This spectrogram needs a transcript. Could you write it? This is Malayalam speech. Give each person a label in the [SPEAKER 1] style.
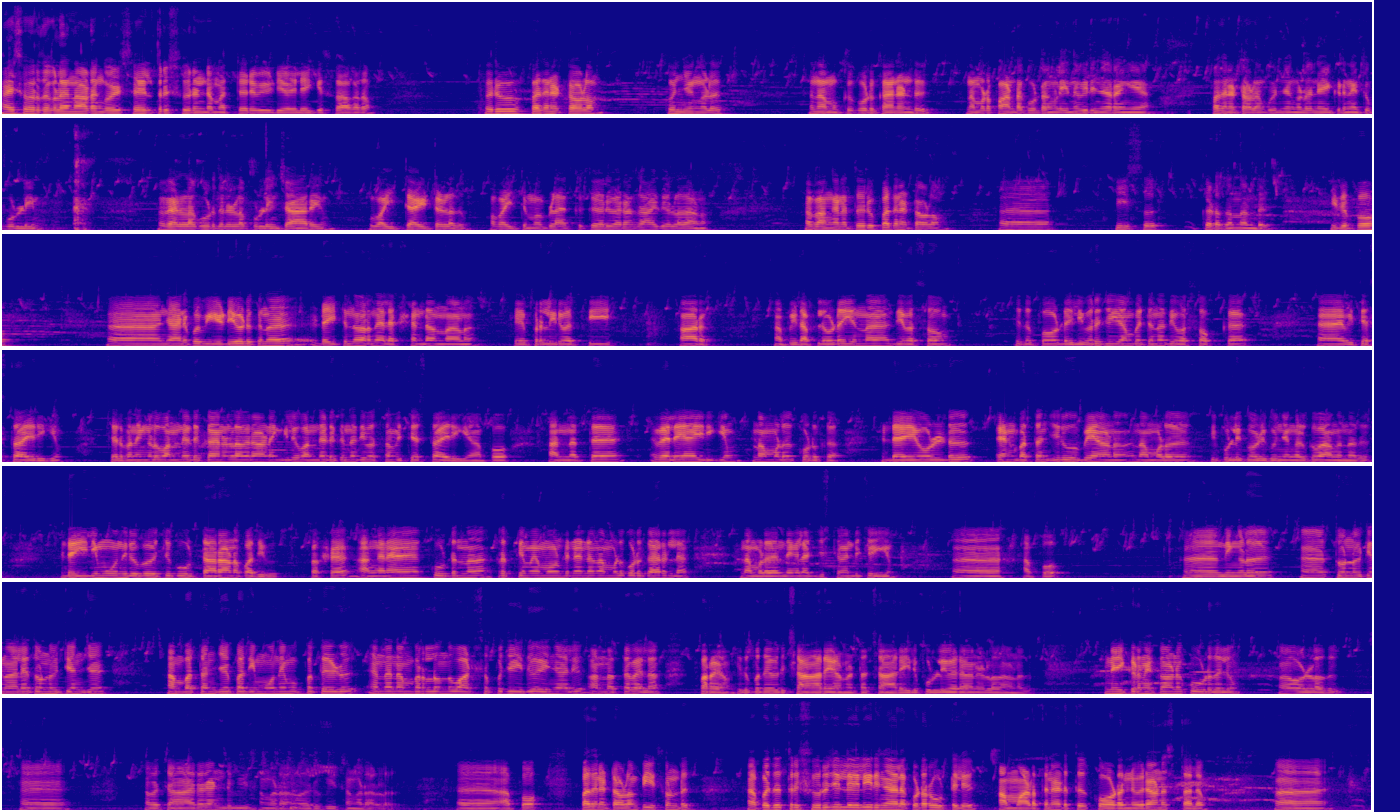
[SPEAKER 1] ഹായ് സുഹൃത്തുക്കളെ നാടൻ കോഴ്സയിൽ സെയിൽ തൃശ്ശൂരിന്റെ മറ്റൊരു വീഡിയോയിലേക്ക് സ്വാഗതം. ഒരു പതിനെട്ടോളം കുഞ്ഞുങ്ങൾ നമുക്ക് കൊടുക്കാനുണ്ട്. നമ്മുടെ പാണ്ടക്കൂട്ടങ്ങളിൽ നിന്ന് വിരിഞ്ഞിറങ്ങിയ പതിനെട്ടോളം കുഞ്ഞുങ്ങൾ നെയ്ക്കിഡ് നെക്ക് പുള്ളിയും വെള്ള കൂടുതലുള്ള പുള്ളിയും ചാരയും വൈറ്റ് ആയിട്ടുള്ളതും ആ വൈറ്റുമ്പോൾ ബ്ലാക്ക് കയറി വരാൻ സാധ്യതയുള്ളതാണ്. അപ്പോൾ അങ്ങനത്തെ ഒരു പതിനെട്ടോളം പീസ് കിടക്കുന്നുണ്ട്. ഇതിപ്പോൾ ഞാനിപ്പോൾ വീഡിയോ എടുക്കുന്ന ഡേറ്റ് എന്ന് പറഞ്ഞാൽ ഇലക്ഷന്റെ അന്നാണ് ഏപ്രിൽ ഇരുപത്തി ആറ് അപ്പോൾ ഇത് അപ്ലോഡ് ചെയ്യുന്ന ദിവസവും ഇതിപ്പോൾ ഡെലിവറി ചെയ്യാൻ പറ്റുന്ന ദിവസമൊക്കെ വ്യത്യസ്തമായിരിക്കും. ചിലപ്പോൾ നിങ്ങൾ വന്നെടുക്കാനുള്ളവരാണെങ്കിൽ വന്നെടുക്കുന്ന ദിവസം വ്യത്യസ്തമായിരിക്കും. അപ്പോൾ അന്നത്തെ വിലയായിരിക്കും നമ്മൾ കൊടുക്കുക. ഡേ ഓൾഡ് എൺപത്തഞ്ച് രൂപയാണ് നമ്മൾ ഈ പുള്ളിക്കോഴി കുഞ്ഞുങ്ങൾക്ക് വാങ്ങുന്നത്. ഡെയിലി മൂന്ന് രൂപ വെച്ച് കൂട്ടാറാണ് പതിവ്. പക്ഷേ അങ്ങനെ കൂട്ടുന്ന കൃത്യം എമൗണ്ടിന് തന്നെ നമ്മൾ കൊടുക്കാറില്ല. നമ്മൾ എന്തെങ്കിലും അഡ്ജസ്റ്റ്മെന്റ് ചെയ്യും. അപ്പോൾ നിങ്ങൾ തൊണ്ണൂറ്റി നാല് തൊണ്ണൂറ്റി അഞ്ച് അമ്പത്തഞ്ച് പതിമൂന്ന് മുപ്പത്തേഴ് എന്ന നമ്പറിലൊന്ന് വാട്സപ്പ് ചെയ്ത് കഴിഞ്ഞാൽ അന്നത്തെ വില പറയാം. ഇതിപ്പോൾ ഒരു ചാരയാണ് കേട്ടോ ചാരയിൽ പുള്ളി വരാനുള്ളതാണത്. നെയ്ക്കിടനേക്കാണ് കൂടുതലും ഉള്ളത്. അപ്പോൾ ചാര രണ്ട് പീസും കൂടെ ഒരു പീസും കൂടെ ഉള്ളത്. അപ്പോൾ പതിനെട്ടോളം പീസുണ്ട് അപ്പോൾ ഇത് തൃശ്ശൂർ ജില്ലയിൽ ഇരിഞ്ഞാലക്കുട റൂട്ടിൽ അമ്മാടത്തിനടുത്ത് കോടന്നൂരാണ് സ്ഥലം.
